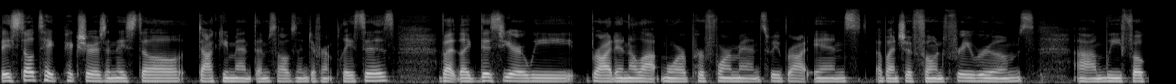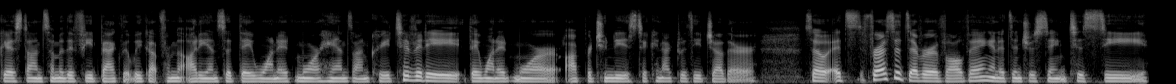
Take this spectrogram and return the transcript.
they still take pictures and they still document themselves in different places. But like this year, we brought in a lot more performance. We brought in a bunch of phone free rooms. Um, we focused on some of the feedback that we got from the audience that they wanted more hands on creativity, they wanted more opportunities to connect with each other. So it's for us, it's ever evolving, and it's interesting to see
